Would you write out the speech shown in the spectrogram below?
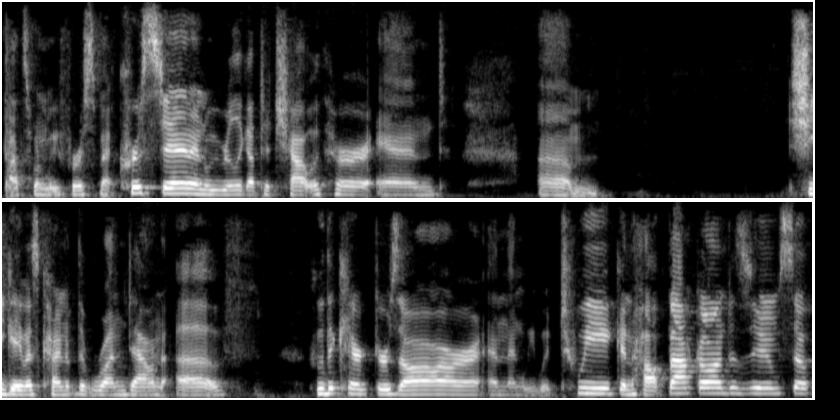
that's when we first met Krysten, and we really got to chat with her. And um, she gave us kind of the rundown of who the characters are, and then we would tweak and hop back onto Zoom. So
